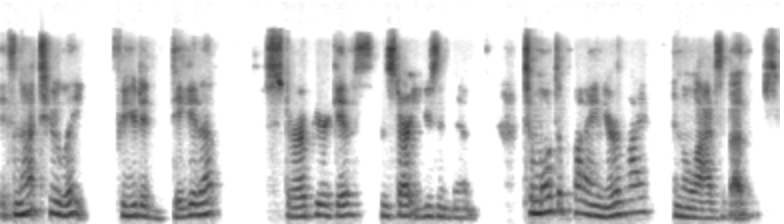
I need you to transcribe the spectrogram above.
It's not too late for you to dig it up, stir up your gifts, and start using them to multiply in your life in the lives of others.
